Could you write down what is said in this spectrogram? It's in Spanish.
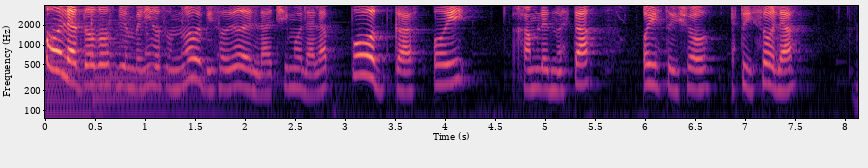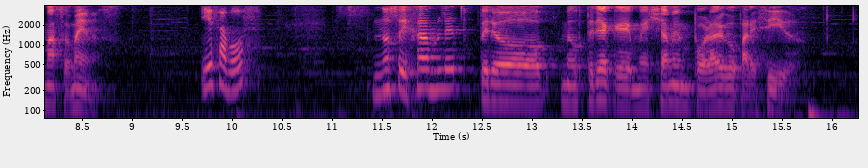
Hola a todos, bienvenidos a un nuevo episodio de La Chimolala Podcast. Hoy Hamlet no está, hoy estoy yo, estoy sola. Más o menos. ¿Y esa voz? No soy Hamlet, pero me gustaría que me llamen por algo parecido.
